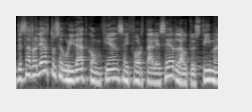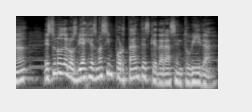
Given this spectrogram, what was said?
Desarrollar tu seguridad, confianza y fortalecer la autoestima es uno de los viajes más importantes que darás en tu vida,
